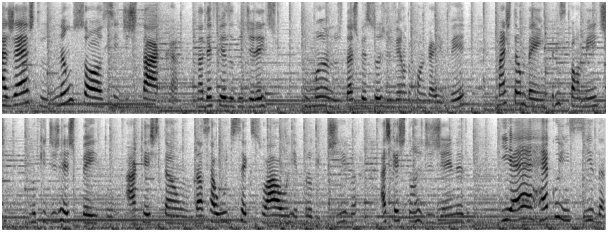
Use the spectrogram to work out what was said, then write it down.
A Gestos não só se destaca na defesa dos direitos humanos das pessoas vivendo com HIV, mas também, principalmente, no que diz respeito à questão da saúde sexual e reprodutiva, as questões de gênero e é reconhecida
